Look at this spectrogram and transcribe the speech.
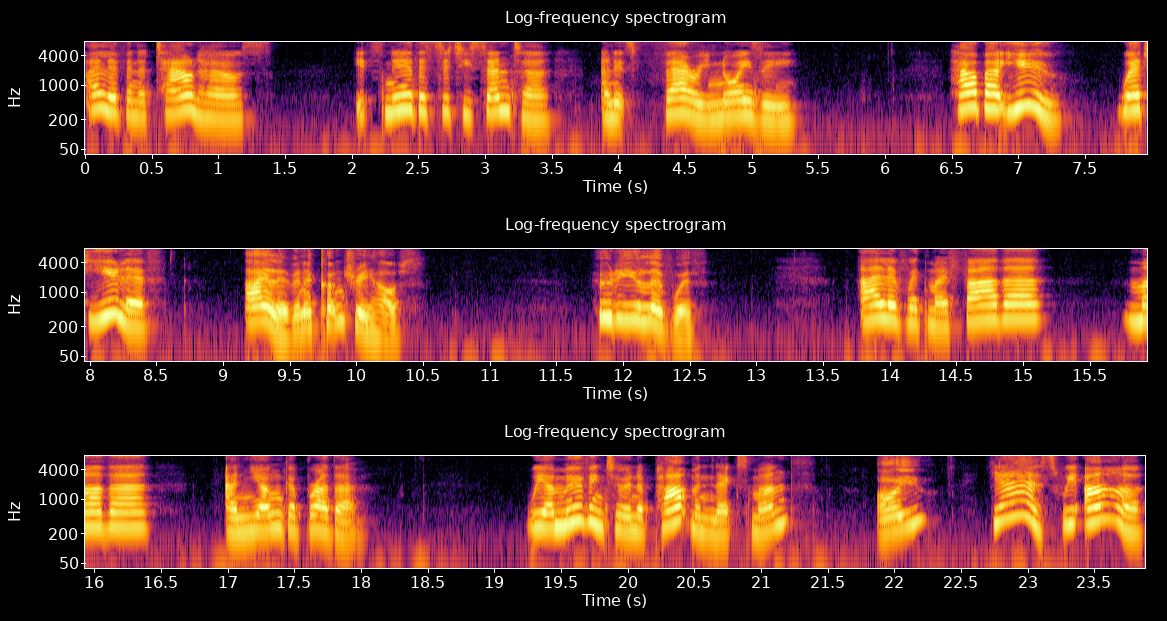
I live in a townhouse. It's near the city centre and it's very noisy. How about you? Where do you live? I live in a country house. Who do you live with? I live with my father, mother, and younger brother. We are moving to an apartment next month. Are you? Yes, we are.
